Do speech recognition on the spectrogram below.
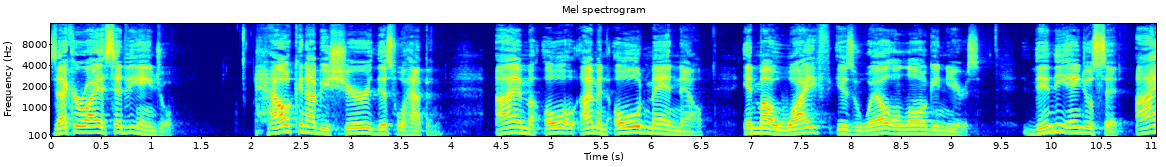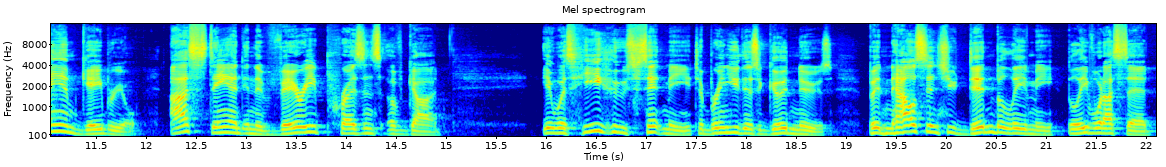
Zechariah said to the angel, How can I be sure this will happen? I'm, old, I'm an old man now, and my wife is well along in years. Then the angel said, I am Gabriel. I stand in the very presence of God. It was he who sent me to bring you this good news. But now, since you didn't believe me, believe what I said,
